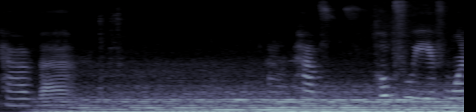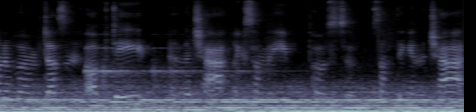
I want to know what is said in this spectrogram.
have um, um, have hopefully if one of them doesn't update in the chat like somebody posts something in the chat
